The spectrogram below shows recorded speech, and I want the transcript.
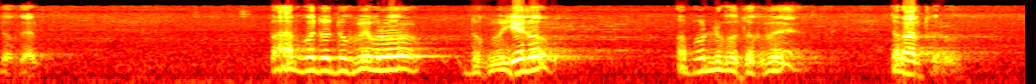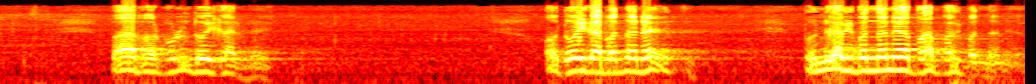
दो कर्म पाप को तो दुख में बनो दुख में झेलो, और पुण्य को सुख में समाप्त करो। पाप और पुण्य दो ही कर्म है। और दो ही का बंधन है। पुण्य का भी बंधन है पाप का भी बंधन है।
